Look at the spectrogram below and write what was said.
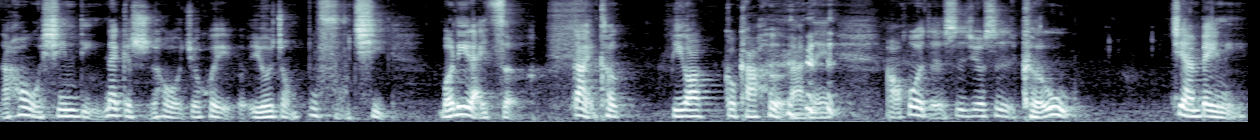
然后我心底那个时候我就会有一种不服气，魔力来者，盖克比我够卡赫兰呢，啊，或者是就是可恶，既然被你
